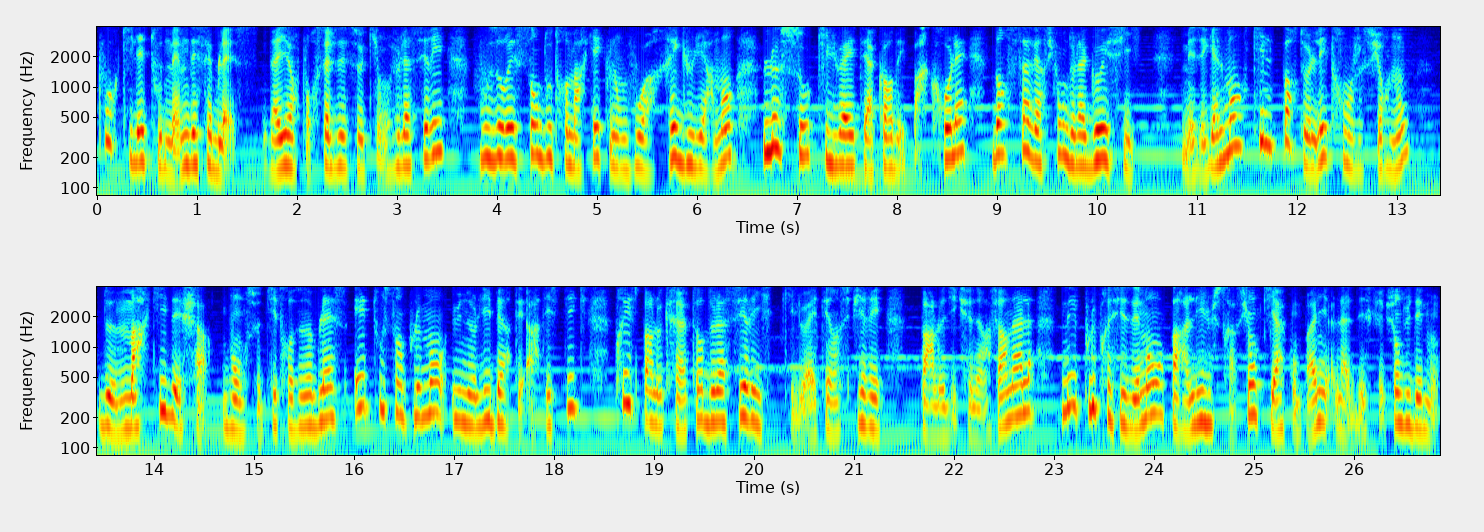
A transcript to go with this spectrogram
pour qu'il ait tout de même des faiblesses. D'ailleurs, pour celles et ceux qui ont vu la série, vous aurez sans doute remarqué que l'on voit régulièrement le saut qui lui a été accordé par Crowley dans sa version de la Goétie, mais également qu'il porte l'étrange surnom de Marquis des Chats. Bon, ce titre de noblesse est tout simplement une liberté artistique prise par le créateur de la série, qui lui a été inspiré par le dictionnaire infernal, mais plus précisément par l'illustration qui accompagne la description du démon.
